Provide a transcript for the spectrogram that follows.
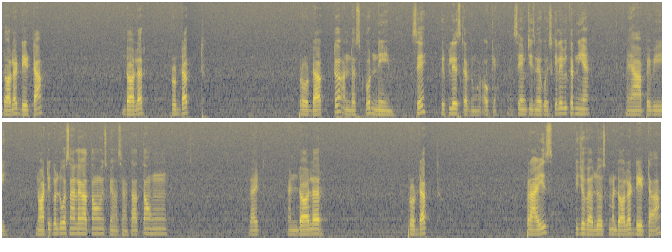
dollar data dollar product product underscore name से रिप्लेस कर दूँगा। ओके सेम चीज़ मेरे को इसके लिए भी करनी है। मैं यहाँ पे भी नॉट इक्वल टू का साइन लगाता हूँ, इसको यहाँ से हटाता हूँ। Right and dollar product price की जो वैल्यू है, उसको मैं डॉलर डेटा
